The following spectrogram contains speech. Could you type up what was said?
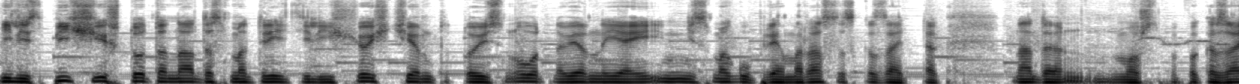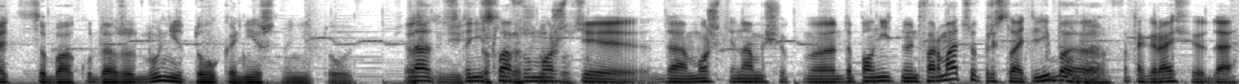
или с пищей что-то надо смотреть, или еще с чем-то. То есть, ну вот, наверное, я и не смогу прямо раз и сказать так. Надо, может, показать собаку даже, ну, не то, конечно, не то. Да, Станислав, вы можете, да, можете нам еще э, дополнительную информацию прислать, либо ну, да. фотографию, да.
